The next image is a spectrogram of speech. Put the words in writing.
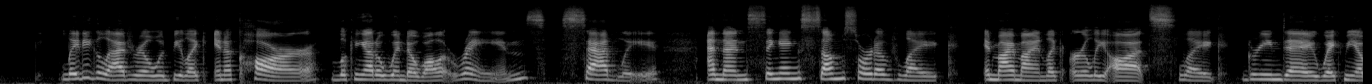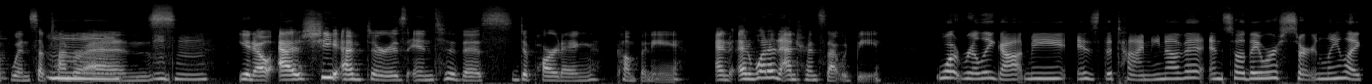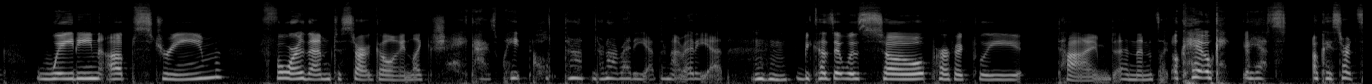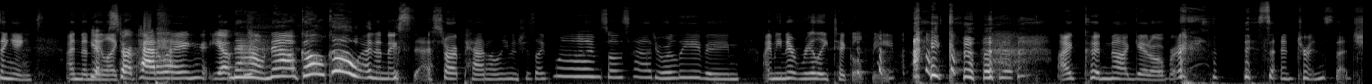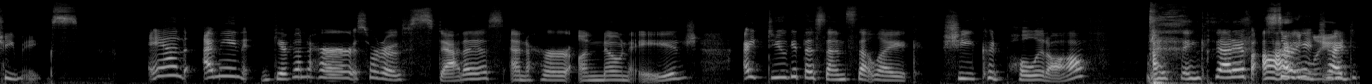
Lady Galadriel would be, like, in a car looking out a window while it rains, sadly, and then singing some sort of, like, in my mind, like early aughts, like Green Day, Wake Me Up When September mm, Ends, mm-hmm you know, as she enters into this departing company. And and what an entrance that would be. What really got me is the timing of it. And so they were certainly like waiting upstream for them to start going like hey guys wait hold, they're not they're not ready yet they're not ready yet Mm-hmm. because it was so perfectly timed and then it's like okay okay yes okay start singing and then Yep, they like start paddling. Yep. now now go go and then they st- start paddling and she's like "Mom, i'm so sad you're leaving i mean it really tickled me i could i could not get over this entrance that she makes And I mean, given her sort of status and her unknown age, I do get the sense that like she could pull it off. I think that if I tried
